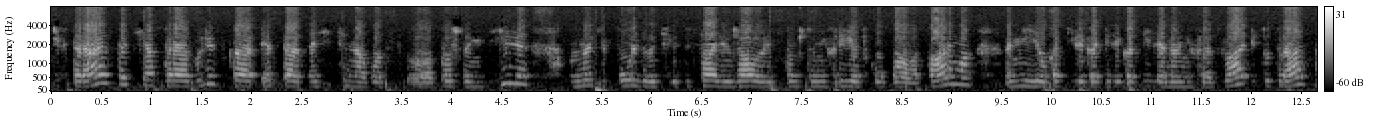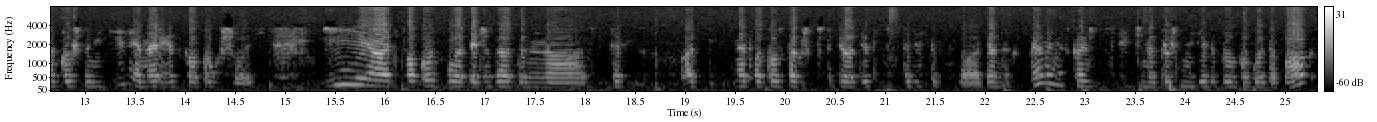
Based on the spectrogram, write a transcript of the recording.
И вторая статья, вторая вырезка, это относительно вот э, прошлой недели. Многие пользователи писали и жаловались о том, что у них резко упала карма. Они ее копили, копили, копили, она у них росла. И тут раз, на прошлой неделе, она резко обрушилась. И э, этот вопрос был, опять же, задан специалистам на этот вопрос также поступил ответ специалистов Яндекс.Дзена. Они сказали, что действительно на прошлой неделе был какой-то баг,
